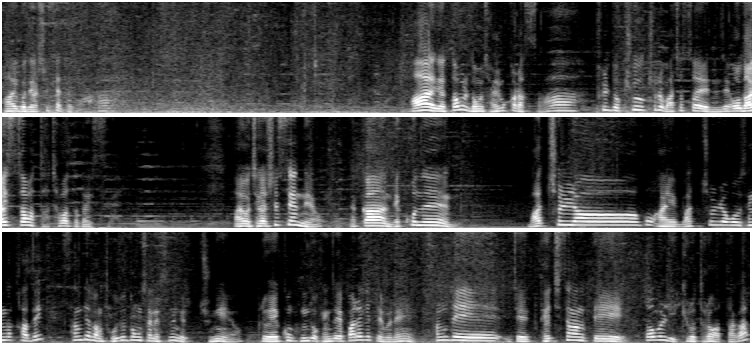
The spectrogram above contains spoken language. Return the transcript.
아 이거 내가 실수했다 이거 아, 아 내가 더블 너무 잘못 깔았어. 아 풀도 Q, Q를 맞췄어야 했는데. 어 나이스 잡았다 잡았다 나이스. 아 이거 제가 실수했네요. 약간 에코는 맞추려고 아니 맞추려고 생각하되 상대방 도주 동선에 쓰는 게 중요해요. 그리고 에콘 궁도 굉장히 빠르기 때문에 상대 이제 대치 상황 때 W 2k로 들어갔다가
